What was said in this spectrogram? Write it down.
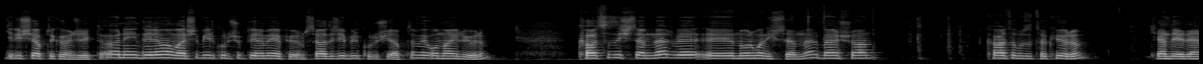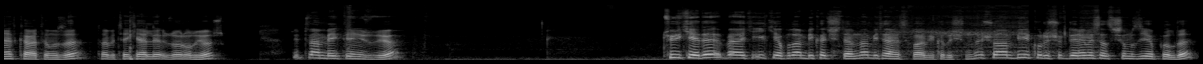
Giriş yaptık öncelikle. Örneğin deneme amaçlı bir kuruşluk deneme yapıyorum. Sadece bir kuruş yaptım ve onaylıyorum. Kartsız işlemler ve e, normal işlemler. Ben şu an kartımızı takıyorum. Kendi Ethernet kartımızı. Tabi tekerle zor oluyor. Lütfen bekleyiniz diyor. Türkiye'de belki ilk yapılan birkaç işlemden bir tanesi fabrika dışında. Şu an bir kuruşluk deneme satışımız yapıldı.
